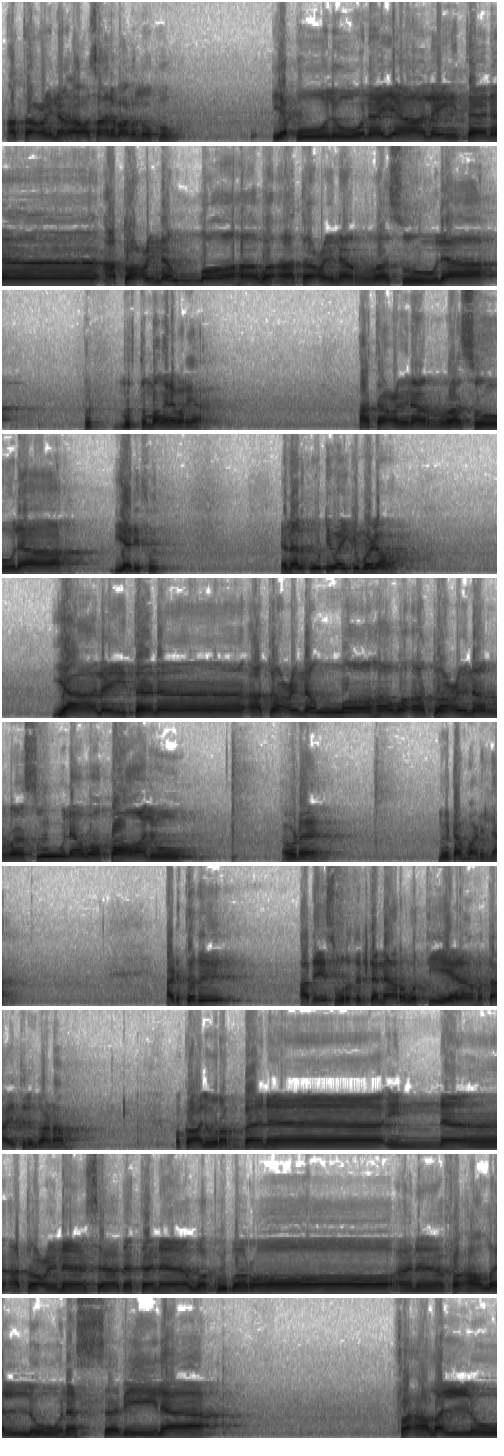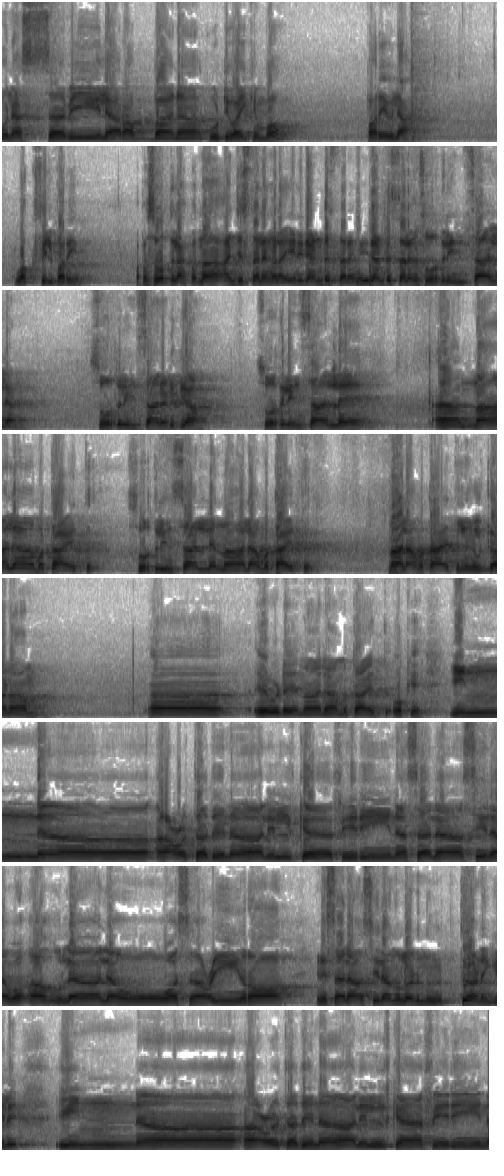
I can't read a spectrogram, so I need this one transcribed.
അവസാന ഭാഗം നോക്കൂ. يقولون يا ليتنا أطعنا الله وأطعنا الرسول നിർത്തുമ്പോ അങ്ങനെ പറയാ أطعنا الرسول ഈ അലിഫ് എന്നാൽ കൂട്ടി വായിക്കുമ്പോഴോ يا ليتنا أطعنا الله وأطعنا الرسول وقالوا അവിടെ നീട്ടാൻ പാടില്ല അടുത്തത് അതേ സൂറത്തിൽ തന്നെ അറുപത്തി ഏഴാമത്തെ ആയത്തിലും കാണാം وقالوا ربنا إنا أطعنا سادتنا وكبراءنا فأضلونا السبيلا فأضلونا السبيل ربنا കൂട്ടി വായിക്കുമ്പോൾ പറയൂല വഖഫിൽ പറയും അപ്പൊ സൂറത്തിൽ അപ്പൊ നാ- അഞ്ച് സ്ഥലങ്ങളായി ഇനി രണ്ട് സ്ഥലങ്ങൾ ഈ രണ്ട് സ്ഥലങ്ങൾ സൂറത്തിൽ ഇൻസാനിലാണ് സൂറത്തിൽ ഇൻസാൻ എടുക്കുക സൂറത്തിൽ ഇൻസാനിലെ നാലാമത്തെ ആയത്ത് സൂറത്തിൽ ഇൻസാനിലെ നാലാമത്തെ ആയത്ത് നാലാമത്തെ ആയത്തിൽ നിങ്ങൾ കാണാം. എവിടെ? നാലാമത്തെ ആയത്ത് ഓക്കെ ഇനി സലാസില എന്നുള്ളത് നിർത്തുകയാണെങ്കിൽ ഇന്ന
